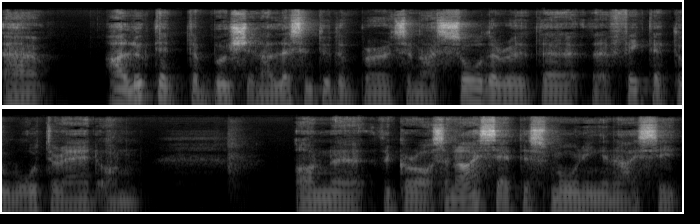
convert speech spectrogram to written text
uh, I looked at the bush and I listened to the birds and I saw the the, the effect that the water had on on uh, the grass. And I sat this morning and I said,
